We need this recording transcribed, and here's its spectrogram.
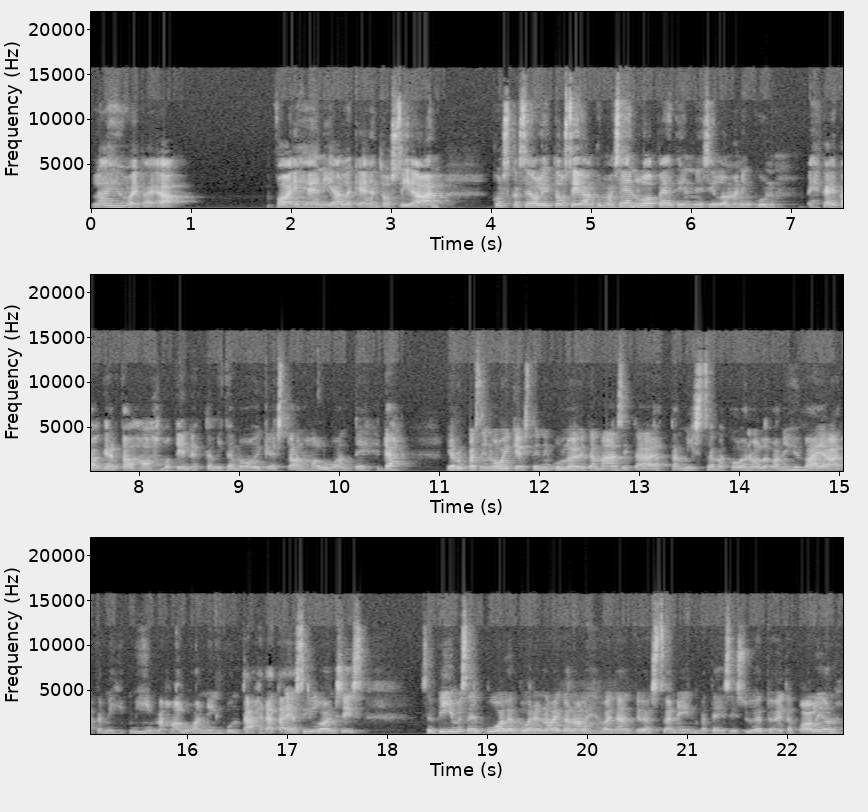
lähihoitajavaiheen jälkeen tosiaan, koska se oli tosiaan, kun mä sen lopetin, niin silloin mä niin kuin ehkä ekaa kertaa hahmotin, että mitä mä oikeastaan haluan tehdä. Ja rupesin oikeasti niin kuin löytämään sitä, että missä mä koen olevani hyvä ja että mi- mihin mä haluan niin kuin tähdätä. Ja silloin siis sen viimeisen puolen vuoden aikana lähihoitajan työssä, niin mä tein siis yötöitä paljon,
